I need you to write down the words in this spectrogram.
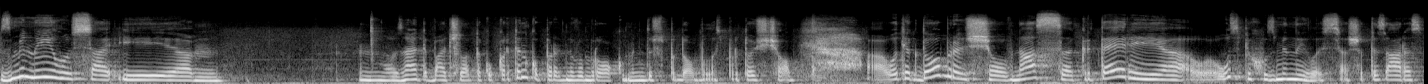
змінилося і. ем, Ну, Знаєте, бачила таку картинку перед Новим роком, мені дуже сподобалось про те, що от як добре, що в нас критерії е, успіху змінилися, що ти зараз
